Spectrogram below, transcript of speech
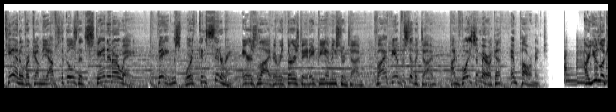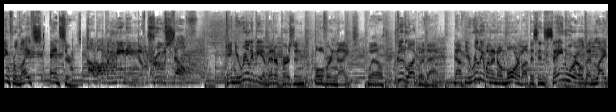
can overcome the obstacles that stand in our way. Things Worth Considering airs live every Thursday at 8 p.m. Eastern Time, 5 p.m. Pacific Time on Voice America Empowerment. Are you looking for life's answers? How about the meaning of true self? Can you really be a better person overnight? Well, good luck with that. Now, if you really want to know more about this insane world and life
